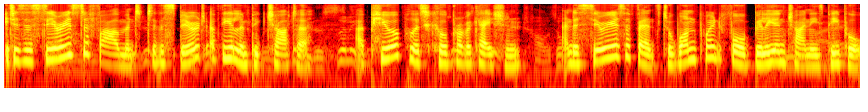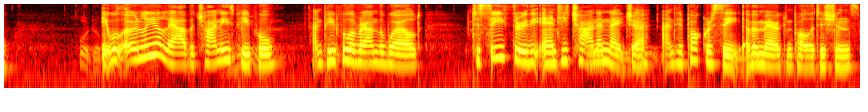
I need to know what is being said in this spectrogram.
It is a serious defilement to the spirit of the Olympic Charter, a pure political provocation, and a serious offence to 1.4 billion Chinese people. It will only allow the Chinese people and people around the world to see through the anti China nature and hypocrisy of American politicians.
